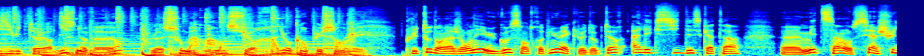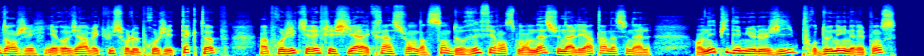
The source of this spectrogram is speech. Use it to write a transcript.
18h-19h, le sous-marin sur Radio Campus Angers. Plus tôt dans la journée, Hugo s'est entretenu avec le docteur Alexis Descata, euh, médecin au CHU d'Angers. Il revient avec lui sur le projet TechTop, un projet qui réfléchit à la création d'un centre de référencement national et international en épidémiologie pour donner une réponse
